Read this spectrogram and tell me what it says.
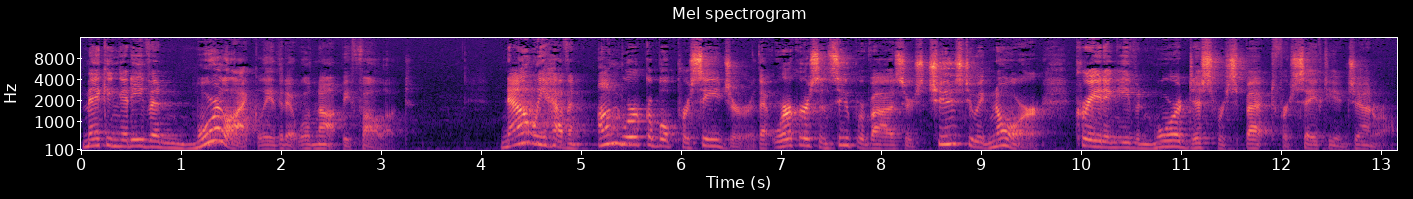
making it even more likely that it will not be followed. Now we have an unworkable procedure that workers and supervisors choose to ignore, creating even more disrespect for safety in general.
